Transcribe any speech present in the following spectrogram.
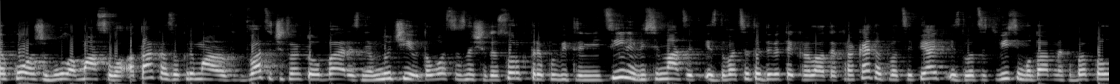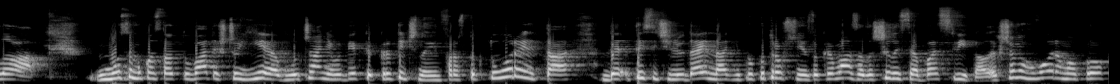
Також була масова атака. Зокрема, 24 березня вночі вдалося знищити 43 повітряні цілі, 18 із 29 крилатих ракет, 25 із 28 ударних БПЛА. Мусимо констатувати, що є влучання в об'єкти критичної інфраструктури, та де тисячі людей на Дніпропетровщині, зокрема, залишилися без світла. Але якщо ми говоримо про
